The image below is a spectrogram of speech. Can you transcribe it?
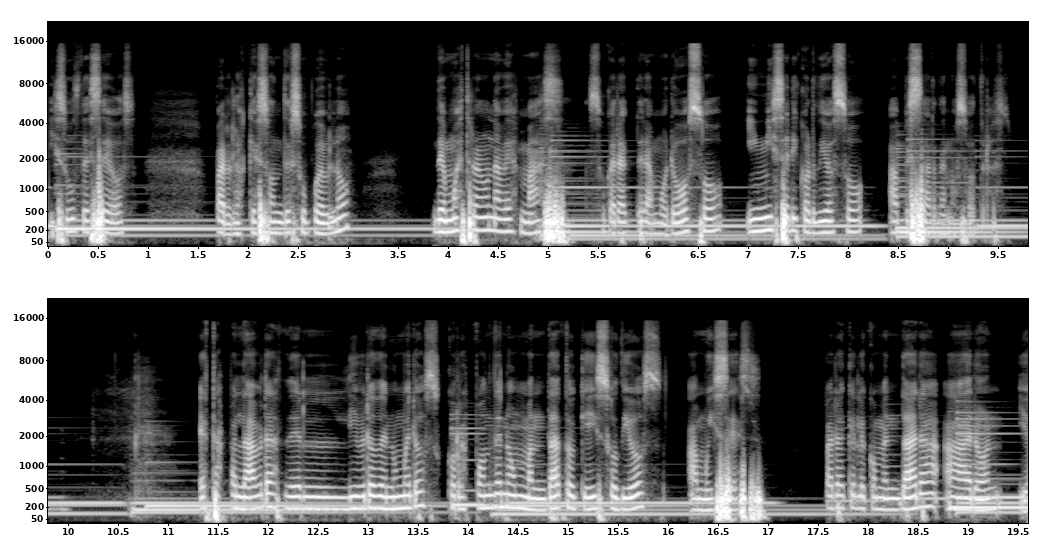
y sus deseos, para los que son de su pueblo, demuestran una vez más su carácter amoroso y misericordioso a pesar de nosotros. Estas palabras del libro de números corresponden a un mandato que hizo Dios a Moisés para que le comendara a Aarón y,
